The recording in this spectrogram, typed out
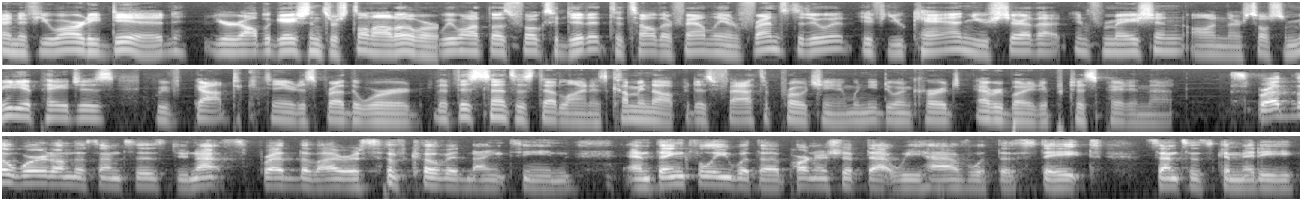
And if you already did, your obligations are still not over. We want those folks who did it to tell their family and friends to do it. If you can, you share that information on their social media pages. We've got to continue to spread the word that this census deadline is coming up. It is fast approaching, and we need to encourage everybody to participate in that. Spread the word on the census. Do not spread the virus of COVID 19. And thankfully, with a partnership that we have with the state census committee,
